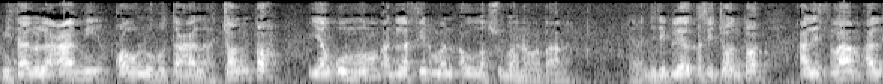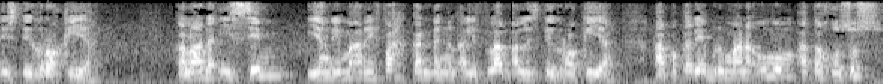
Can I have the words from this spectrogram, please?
Mithalul ami qauluhu ta'ala. Contoh yang umum adalah firman Allah Subhanahu wa taala. Ya, jadi beliau kasih contoh alif lam al istighraqiyah. Kalau ada isim yang dimakrifahkan dengan alif lam al istighraqiyah, apakah dia bermakna umum atau khusus?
